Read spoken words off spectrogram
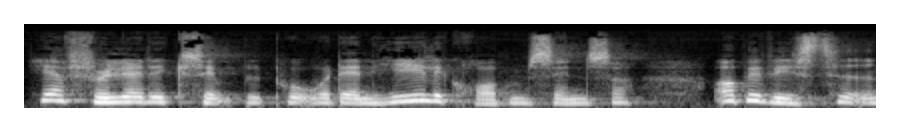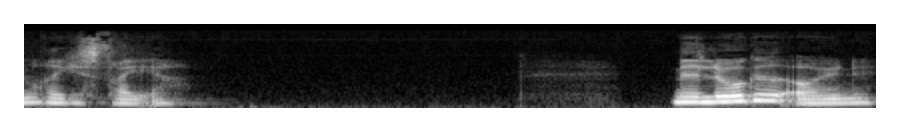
Her følger et eksempel på, hvordan hele kroppen sanser og bevidstheden registrerer. Med lukkede øjne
